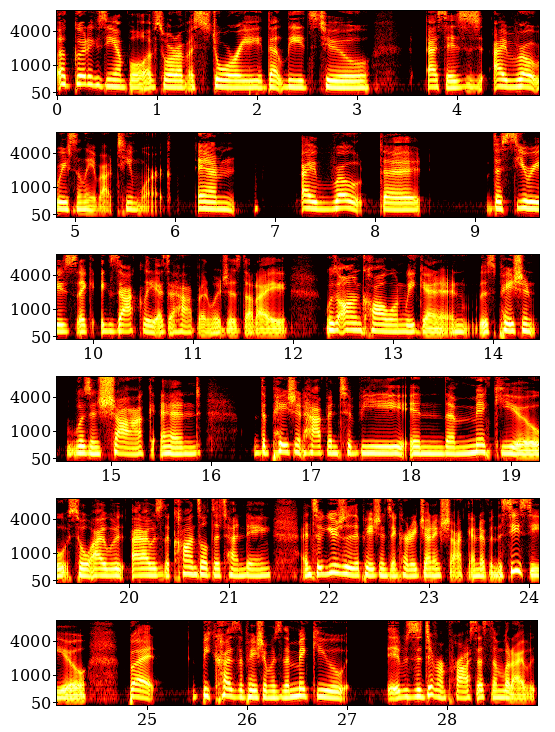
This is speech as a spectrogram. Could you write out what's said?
a good example of sort of a story that leads to essays I wrote recently about teamwork. And I wrote the the series like exactly as it happened, which is that I was on call one weekend and this patient was in shock and the patient happened to be in the MICU. So I was, I was the consult attending. And so usually the patients in cardiogenic shock end up in the CCU, but because the patient was in the MICU, it was a different process than what I was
